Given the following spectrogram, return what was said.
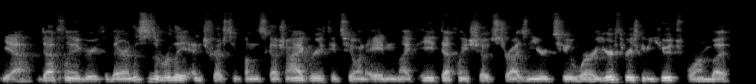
Yeah, definitely agree with you there. And this is a really interesting, fun discussion. I agree with you too on Ayton. Like he definitely showed strides in year two, where year three is gonna be huge for him. But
